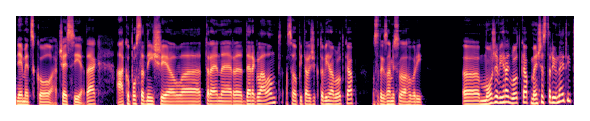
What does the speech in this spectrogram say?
Nemecko a Česi a tak. A ako posledný šiel uh, tréner Derek Lalonde a sa ho pýtali, že kto vyhrá World Cup. On sa tak zamyslel a hovorí, Uh, môže vyhrať World Cup Manchester United?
